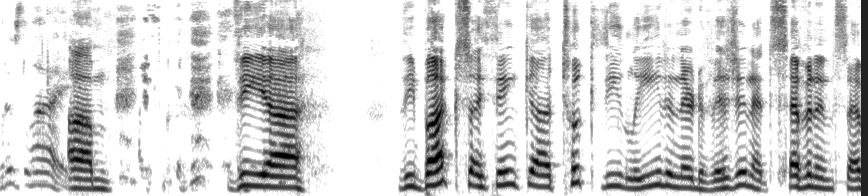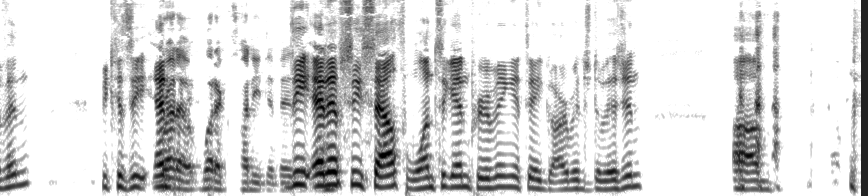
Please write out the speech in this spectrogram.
What is life? Um, the uh, the Bucks, I think, uh, took the lead in their division at seven and seven because the what a what a cruddy division. the NFC South once again proving it's a garbage division. Um,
